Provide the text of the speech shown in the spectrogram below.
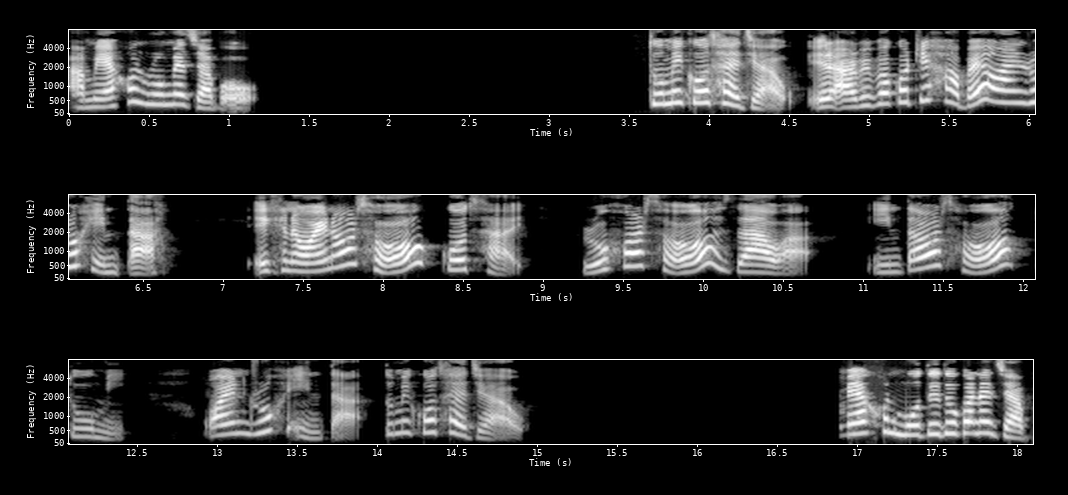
আমি এখন রুমে যাব। তুমি কোথায় যাও? এর আরবি বাক্যটি হবে অয়ন রুহ ইন্তা এখানে অয়ন অর্থ কোথায়? রুহ অর্থ যাওয়া, ইন্তা অর্থ তুমি। অয়ন রুহ ইন্তা তুমি কোথায় যাও? আমি এখন মুদি দোকানে যাব।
